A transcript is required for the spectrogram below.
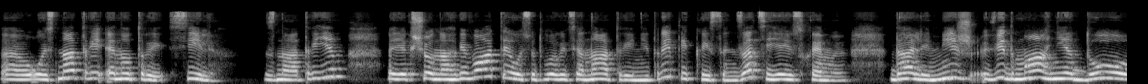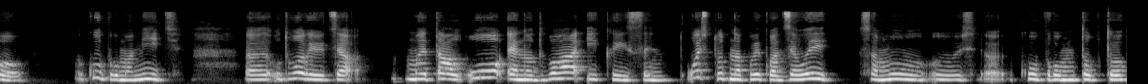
е, ось натрій НО3, сіль з натрієм. Якщо нагрівати, ось утворюється натрій, нітрит і кисень за цією схемою. Далі, між, від магнія до купрума, мідь, е, утворюється метал О, НО2 і кисень. Ось тут, наприклад, взяли саму е, купрум, тобто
